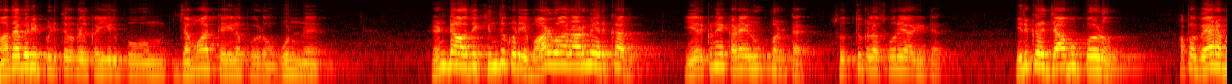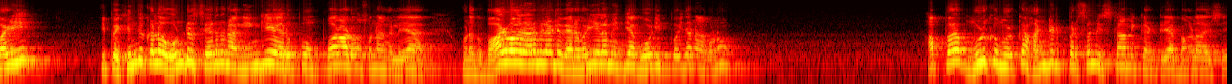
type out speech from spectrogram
மதவெறி பிடித்தவர்கள் கையில் போகும் ஜமாத் கையில் போயிடும். ஒன்று ரெண்டாவது ஹிந்துக்களுடைய வாழ்வாதாரமே இருக்காது. ஏற்கனவே கடையை லூட் பண்ணிட்ட சொத்துக்களை சூறையாடிட்ட இருக்கிற ஜாபும் போயிடும். அப்போ வேறு வழி? இப்போ ஹிந்துக்களை ஒன்று சேர்ந்து நாங்கள் இங்கேயே இருப்போம் போராடுவோம் சொன்னாங்க இல்லையா? உனக்கு வாழ்வாதாரம் இல்லாட்டி வேறு வழி இல்லாமல் இந்தியா ஓடி போய் தான் ஆகணும்? அப்போ முழுக்க முழுக்க ஹண்ட்ரட் பர்சன்ட் இஸ்லாமிக் கண்ட்ரியாக பங்களாதேஷ்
